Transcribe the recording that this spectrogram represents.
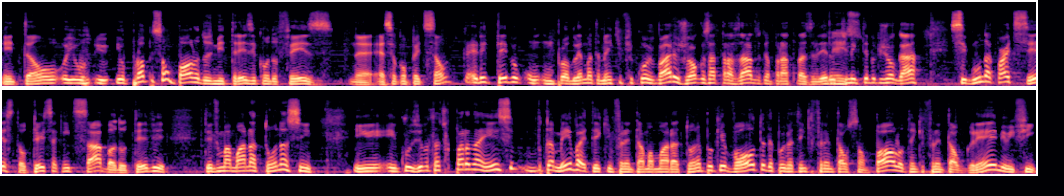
Então, e o, e o próprio São Paulo, em 2013, quando fez né, essa competição, ele teve um, um, problema também que ficou vários jogos atrasados no Campeonato Brasileiro. É o time teve que jogar segunda, quarta e sexta, ou terça, quinta e sábado. Teve, teve uma maratona assim. E, inclusive, o Atlético Paranaense também vai ter que enfrentar uma maratona, porque volta, depois vai ter que enfrentar o São Paulo, tem que enfrentar o Grêmio, enfim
